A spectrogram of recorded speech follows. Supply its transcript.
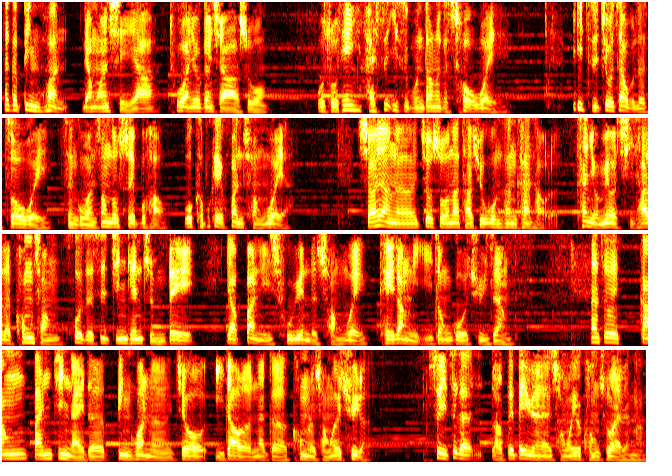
那个病患量完血压，突然又跟小雅说，我昨天还是一直闻到那个臭味。一直就在我的周围，整个晚上都睡不好。我可不可以换床位啊？小雅呢就说：“那他去问看看好了，看有没有其他的空床，或者是今天准备要办理出院的床位，可以让你移动过去。这样，那这位刚搬进来的病患呢，就移到了那个空的床位去了。所以这个老贝贝原来的床位又空出来了嘛？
